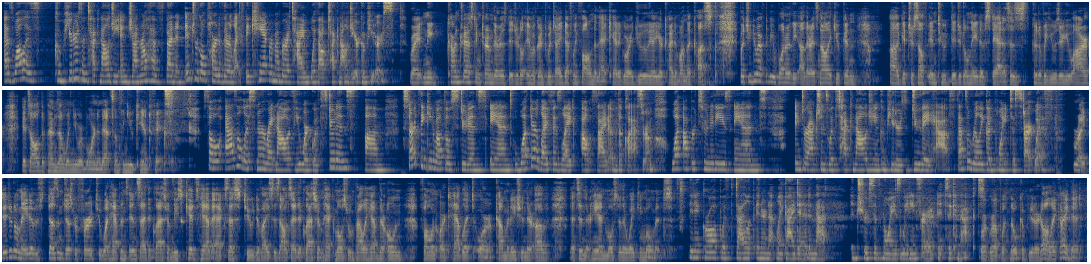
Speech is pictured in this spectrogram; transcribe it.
as well as computers and technology in general have been an integral part of their life. They can't remember a time without technology or computers. Right. And the contrasting term there is digital immigrant, which I definitely fall into that category. Julia, you're kind of on the cusp. But you do have to be one or the other. It's not like you can uh, get yourself into digital native status. As good of a user you are, it all depends on when you were born, and that's something you can't fix. So, as a listener right now, if you work with students, um, start thinking about those students and what their life is like outside of the classroom. What opportunities and interactions with technology and computers do they have? That's a really good point to start with. Right. Digital natives doesn't just refer to what happens inside the classroom. These kids have access to devices outside their classroom. Heck, most of them probably have their own phone or tablet or combination thereof that's in their hand most of their waking moments. They didn't grow up with dial up internet like I did and that intrusive noise waiting for it to connect. Or grow up with no computer at all like I did.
